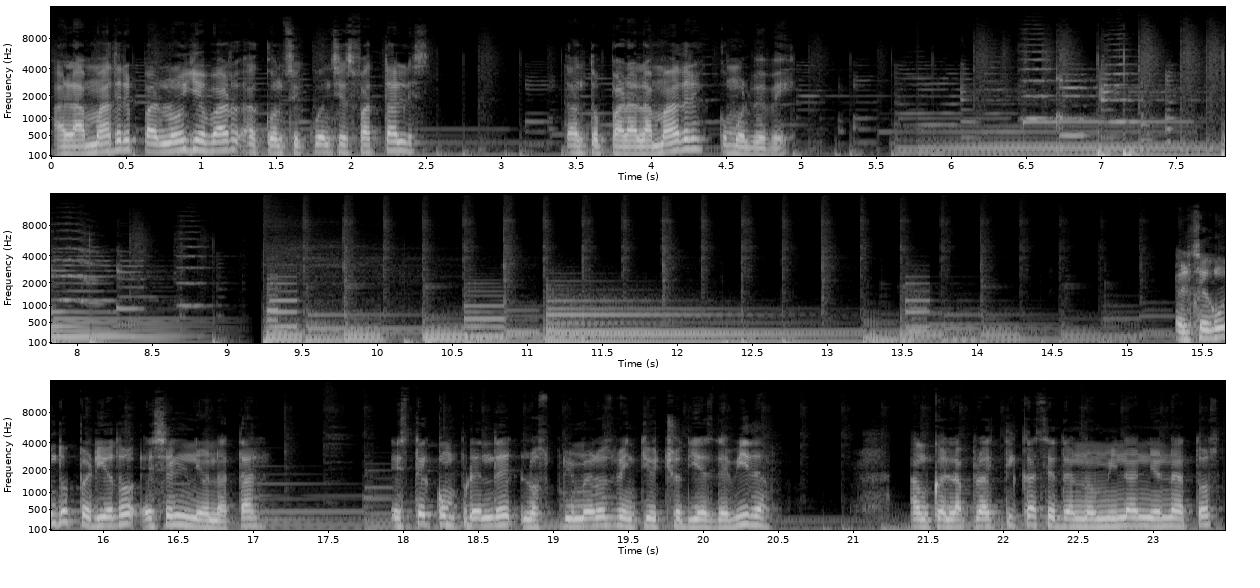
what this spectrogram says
a la madre para no llevar a consecuencias fatales, tanto para la madre como el bebé. El segundo periodo es el neonatal. Este comprende los primeros 28 días de vida, aunque en la práctica se denomina neonatos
